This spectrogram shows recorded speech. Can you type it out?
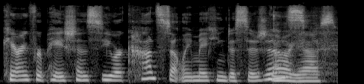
caring for patients, you are constantly making decisions. Oh, yes.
